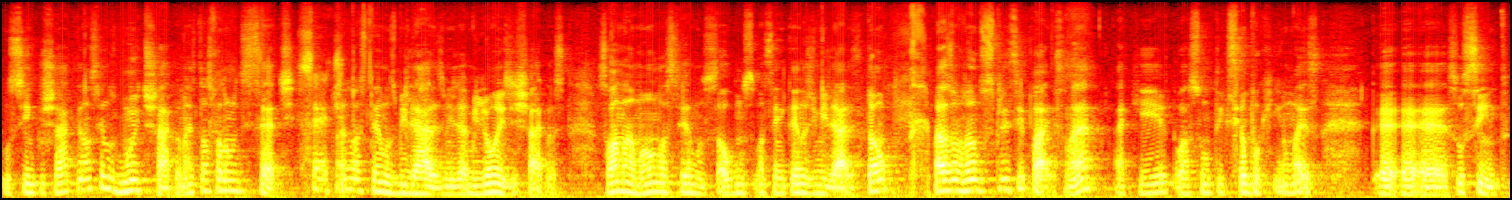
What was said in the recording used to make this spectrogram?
os cinco chakras, nós temos muitos chakras, mas nós falamos de sete. Sete. Mas nós temos milhares, milhões de chakras. Só na mão nós temos alguns, umas centenas de milhares. Então, nós vamos falando dos principais, né? Aqui o assunto tem que ser um pouquinho mais é, é, é, sucinto.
